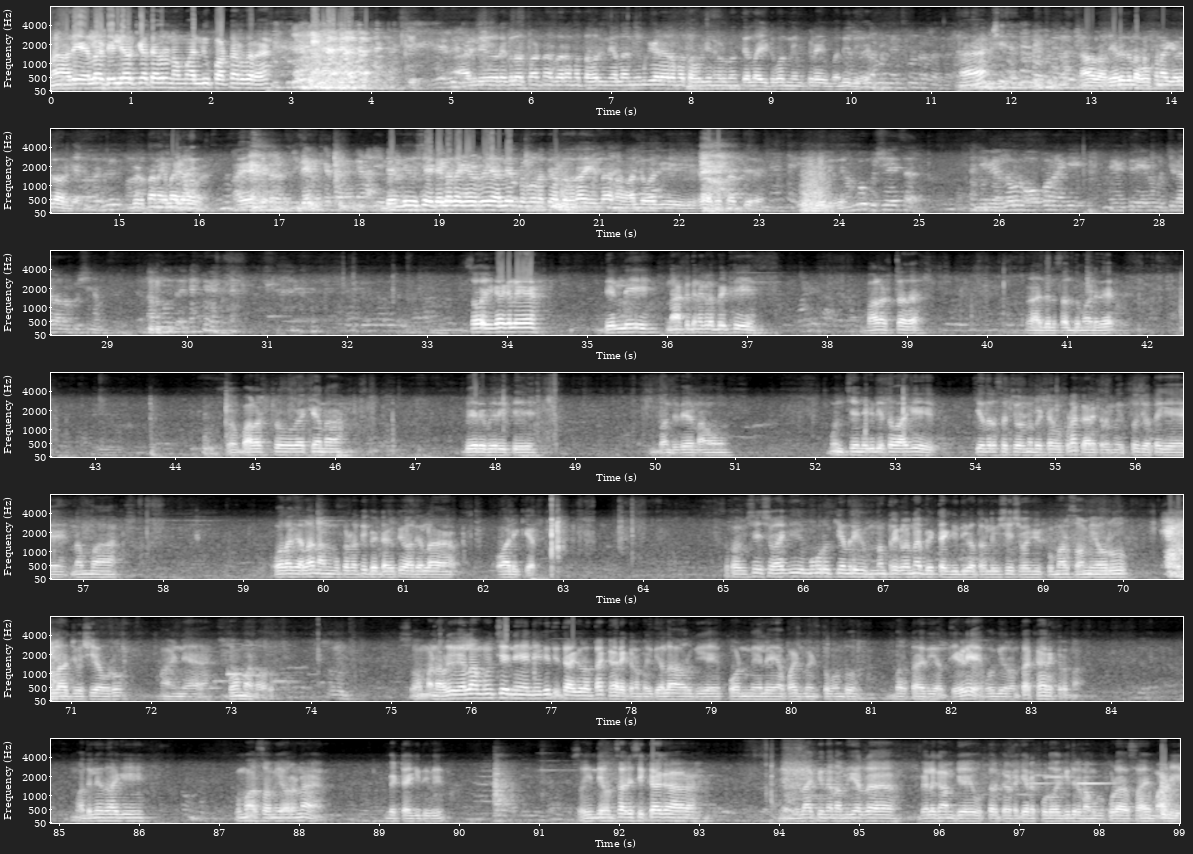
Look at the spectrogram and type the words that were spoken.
ಹಾಂ, ಅದೇ ಎಲ್ಲ ಡೆಲ್ಲಿ ಅವ್ರು ಕೇಳ್ತಾ ಇದ್ರು, ನಮ್ಮ ಅಲ್ಲಿ ಪಾರ್ಟ್ನರ್ ಅದಾರ ಅಲ್ಲಿ ರೆಗ್ಯುಲರ್ ಪಾರ್ಟ್ನರ್ ಅದಾರ ಮತ್ತು ಅವ್ರಿಗೆ ಎಲ್ಲ ನಿಮ್ಗೆ ಹೇಳ್ಯಾರ, ಮತ್ತು ಅವ್ರಿಗೆ ಹೇಳುದಂತೆಲ್ಲ ಇಟ್ಕೊಂಡು ನಿಮ್ಮ ಕಡೆ ಬಂದಿದ್ದೀವಿ ಹಾಂ? ಹೌದು, ಅದು ಹೇಳಿದಿಲ್ಲ ಓಪನ್ ಆಗಿ ಹೇಳಿದ ಅವ್ರಿಗೆ. ಬಿಡ್ತಾನೆ ಎಲ್ಲ ಹೇಳೋದು ಡೆಲ್ಲಿ ವಿಷಯ ಡೆಲ್ಲಿದಾಗ ಹೇಳ್ರಿ, ಅಲ್ಲೇ ಬೆಂಗಳೂರು ಅಂತ ಹೇಳ್ತದ್ರ, ಇಲ್ಲ ನಾವು ಅಲ್ಲಿ ಹೋಗಿ ಹೇಳ್ಬೇಕಂತ ನಮಗೂ ನೀವೆಲ್ಲವನ್ನು ಓಪನ್ ಆಗಿ ಹೇಳ್ತೀರಿ ಏನು ಮುಚ್ಚಿಡಲ್ಲ ಅನ್ನೋ ಖುಷಿ ನಮ್ಗೆ. ಸೊ ಈಗಾಗಲೇ ದಿಲ್ಲಿ ನಾಲ್ಕು ದಿನಗಳ ಭೇಟಿ ಭಾಳಷ್ಟು ರಾಜ್ಯದಲ್ಲಿ ಸದ್ದು ಮಾಡಿದೆ. ಸೊ ಭಾಳಷ್ಟು ವ್ಯಾಖ್ಯಾನ ಬೇರೆ ಬೇರೆ ರೀತಿ ಬಂದಿದೆ. ನಾವು ಮುಂಚೆ ನಿಗದಿತವಾಗಿ ಕೇಂದ್ರ ಸಚಿವರನ್ನು ಭೇಟಿಯಾಗೋ ಕೂಡ ಕಾರ್ಯಕ್ರಮ ಇತ್ತು. ಜೊತೆಗೆ ನಮ್ಮ ಹೋದಾಗೆಲ್ಲ ನಮ್ಮ ಮುಖಂಡತಿ ಭೇಟಿಯಾಗ್ತೀವಿ. ಅದೆಲ್ಲ ವಾಡಿಕೆ. ಸೊ ವಿಶೇಷವಾಗಿ ಮೂರು ಕೇಂದ್ರ ಮಂತ್ರಿಗಳನ್ನು ಭೇಟಿಯಾಗಿದ್ದೀವಿ. ಅದರಲ್ಲಿ ವಿಶೇಷವಾಗಿ ಕುಮಾರಸ್ವಾಮಿ ಅವರು, ಪ್ರಹ್ಲಾದ್ ಜೋಶಿ ಅವರು, ಮಾನ್ಯ ಸೋಮಣ್ಣ ಅವರು. ಸೋಮಣ್ಣ ಅವರು ಇವೆಲ್ಲ ಮುಂಚೆ ನಿಗದಿತ ಆಗಿರುವಂಥ ಕಾರ್ಯಕ್ರಮ ಇದೆಲ್ಲ ಅವ್ರಿಗೆ ಫೋನ್ ಮೇಲೆ ಅಪಾಯಿಂಟ್ಮೆಂಟ್ ತೊಗೊಂಡು ಬರ್ತಾ ಇದೀವಿ ಅಂಥೇಳಿ ಹೋಗಿರುವಂಥ ಕಾರ್ಯಕ್ರಮ. ಮೊದಲನೇದಾಗಿ ಕುಮಾರಸ್ವಾಮಿ ಅವರನ್ನು ಭೇಟಿಯಾಗಿದ್ದೀವಿ. ಸೊ ಹಿಂದೆ ಒಂದು ಸಾರಿ ಸಿಕ್ಕಾಗ ನಿಮ್ಮ ಇಲಾಖೆಯಿಂದ ನಮಗೇನಾರ ಬೆಳಗಾಮ್ಗೆ ಉತ್ತರ ಕರ್ನಾಟಕ ಕೊಡುವಾಗಿದ್ದರೆ ನಮಗೂ ಕೂಡ ಸಹಾಯ ಮಾಡಿ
